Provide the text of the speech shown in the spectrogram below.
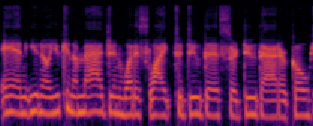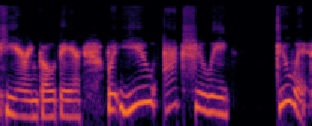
and you know you can imagine what it's like to do this or do that or go here and go there but you actually do it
